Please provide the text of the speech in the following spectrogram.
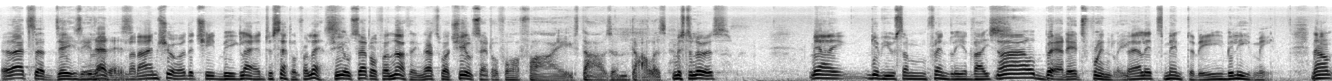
that's a daisy, that is. But I'm sure that she'd be glad to settle for less. She'll settle for nothing. That's what she'll settle for. Five thousand dollars. Mr. Lewis, may I give you some friendly advice? I'll bet it's friendly. Well, it's meant to be, believe me. Now,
